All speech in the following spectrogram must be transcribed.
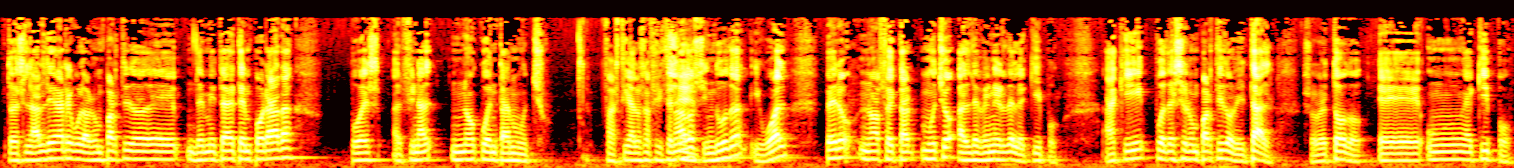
Entonces, en la liga regular, un partido de, de mitad de temporada, pues al final no cuenta mucho. Fastidia a los aficionados, Sí. sin duda, igual, pero no afecta mucho al devenir del equipo. Aquí puede ser un partido vital, sobre todo eh, un equipo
